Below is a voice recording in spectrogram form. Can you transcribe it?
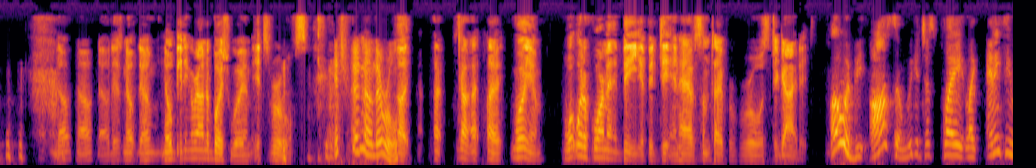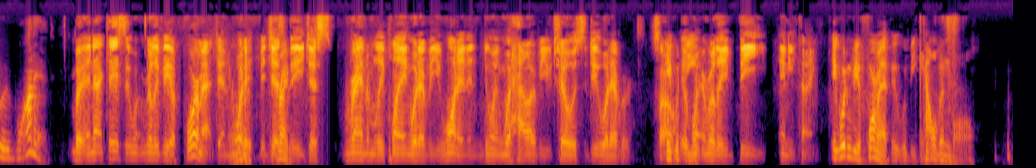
No, no, no. There's no no, no beating around the bush, William. It's rules. It's, no, they're rules. Uh, uh, uh, uh, William, what would a format be if it didn't have some type of rules to guide it? Oh, it'd be awesome. We could just play like anything we wanted. But in that case, it wouldn't really be a format then, would it? It'd just Right. be just randomly playing whatever you wanted and doing what, however you chose to do whatever. So It it, would be- wouldn't really be anything. it wouldn't be a format. It would be Calvin Ball.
